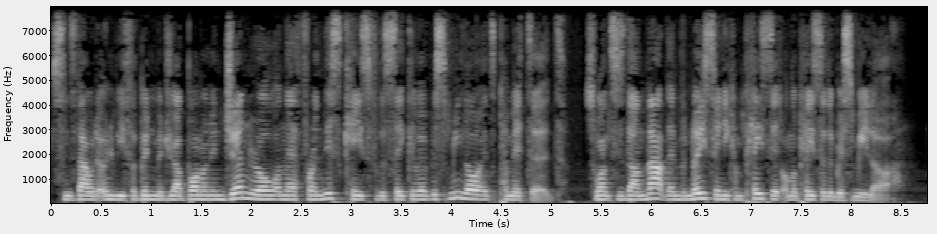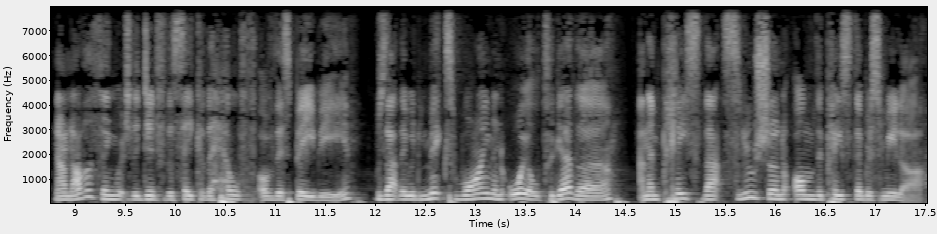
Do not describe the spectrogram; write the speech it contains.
since that would only be forbidden midrabanon in general, and therefore in this case, for the sake of a bris milah, it's permitted. So once he's done that, then v'noisen he can place it on the place of the bris milah. Now, another thing which they did for the sake of the health of this baby was that they would mix wine and oil together and then place that solution on the place of the bris milah.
